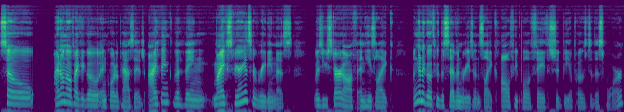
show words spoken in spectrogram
So I don't know if I could go and quote a passage. I think the thing, my experience of reading this was you start off and he's like, I'm going to go through the seven reasons like all people of faith should be opposed to this war.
